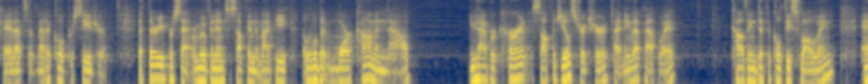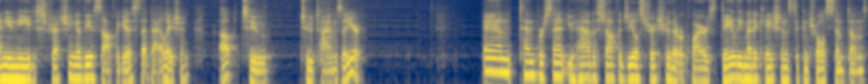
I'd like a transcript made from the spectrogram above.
Okay, that's a medical procedure. The 30%, we're moving into something that might be a little bit more common now. You have recurrent esophageal stricture, tightening that pathway, causing difficulty swallowing, and you need stretching of the esophagus, that dilation, up to two times a year. And 10% you have esophageal stricture that requires daily medications to control symptoms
